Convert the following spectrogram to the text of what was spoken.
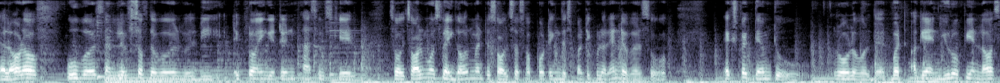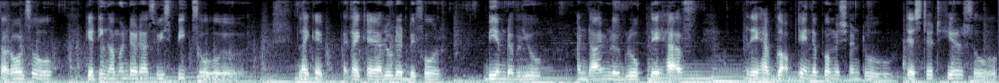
a lot of Ubers and Lyfts of the world will be deploying it in massive scale. So it's almost like government is also supporting this particular endeavor. So expect them to roll over there. But again european laws are also getting amended as we speak. So like i like i alluded before bmw and daimler group they have they have obtained the permission to test it here. So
